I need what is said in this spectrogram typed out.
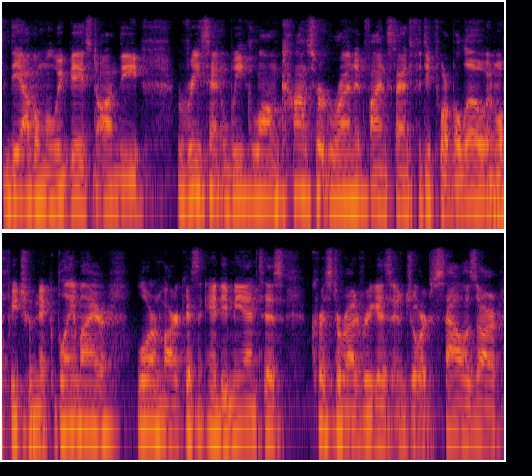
The album will be based on the recent week long concert run at Feinstein's 54 Below and will feature Nick Blaemire, Lauren Marcus, Andy Mientus, Krysta Rodriguez, and George Salazar.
